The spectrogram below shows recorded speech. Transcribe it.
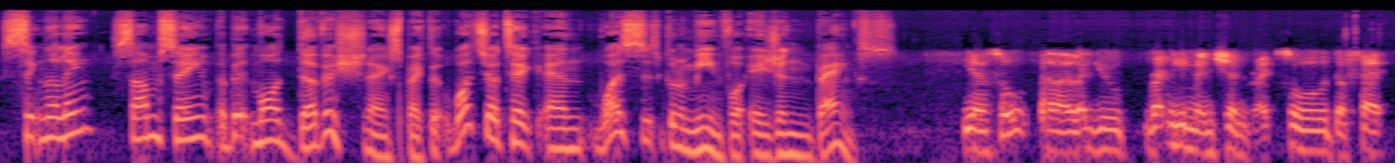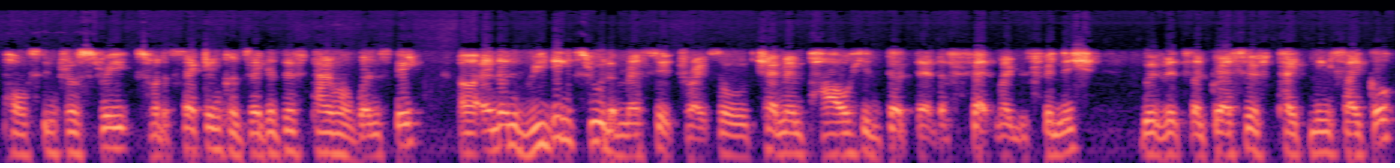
signaling, some saying a bit more dovish than expected. What's your take and what's it going to mean for Asian banks? Yeah, so uh, like you rightly mentioned, right? So the Fed paused interest rates for the second consecutive time on Wednesday, uh, and then reading through the message, right? So Chairman Powell hinted that the Fed might be finished with its aggressive tightening cycle,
